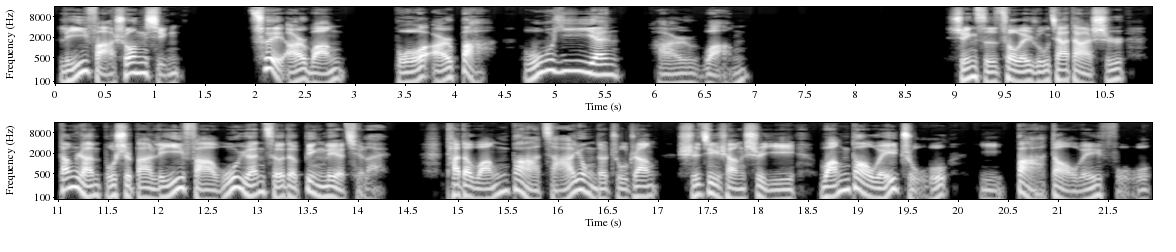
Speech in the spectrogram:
礼法双行。脆而王，薄而霸，无一焉而亡。荀子作为儒家大师，当然不是把礼法无原则的并列起来。他的王霸杂用的主张，实际上是以王道为主，以霸道为辅。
